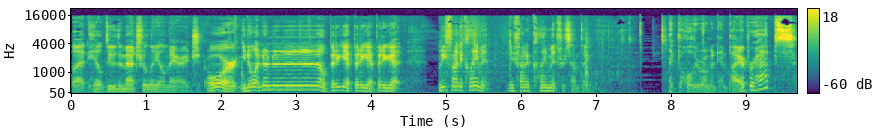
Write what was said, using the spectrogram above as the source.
but he'll do the matrilineal marriage. Or, you know what? No, no, no, no, no, no. Better yet, better yet, better yet. Let me find a claimant. Let me find a claimant for something. Like the Holy Roman Empire, perhaps?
